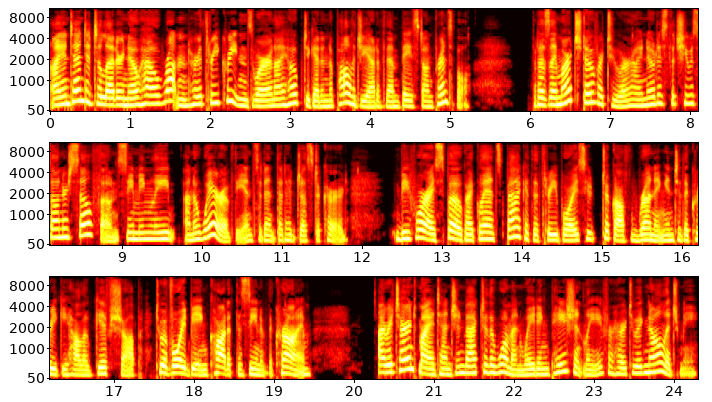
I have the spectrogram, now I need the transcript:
I intended to let her know how rotten her three cretins were, and I hoped to get an apology out of them based on principle. But as I marched over to her, I noticed that she was on her cell phone, seemingly unaware of the incident that had just occurred. Before I spoke, I glanced back at the three boys who took off running into the Creaky Hollow gift shop to avoid being caught at the scene of the crime. I returned my attention back to the woman, waiting patiently for her to acknowledge me.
